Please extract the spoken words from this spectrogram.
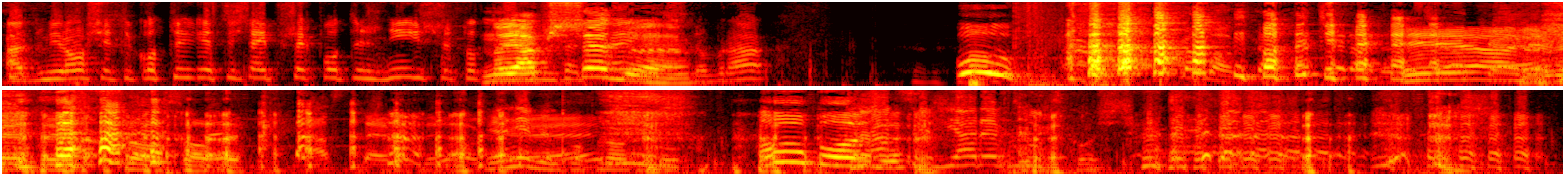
Admirosie, tylko ty jesteś najprzepotężniejszy, to No ty ja przyszedłem. przejść, Dobra? Uuu, come on, dajcie radę. Ja nie wiem, to jest trzy osoby. Następny. Ja nie wiem po prostu. o Boże. Tracę wiarę w ludzkość.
